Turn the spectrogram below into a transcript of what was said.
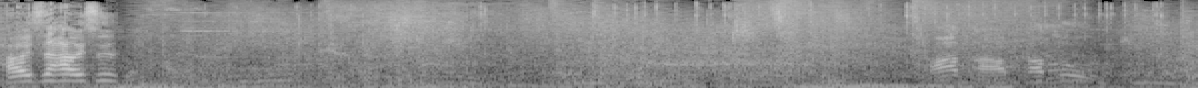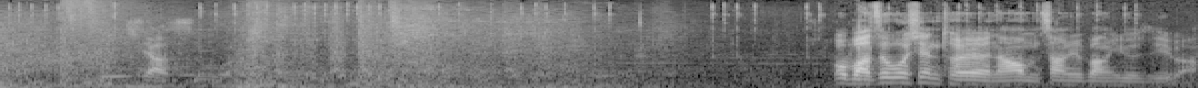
还有一只，还有一只，他塔他住，吓死我了！我把这波线推了，然后我们上去帮 Uzi 吧。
